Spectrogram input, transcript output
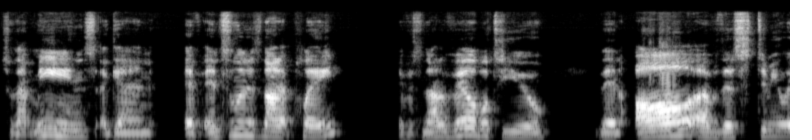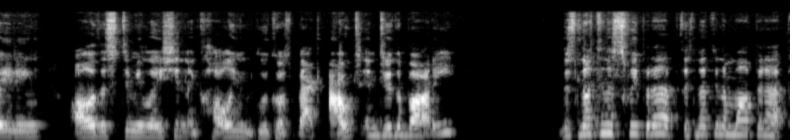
So that means again, if insulin is not at play, if it's not available to you, then all of this stimulating, all of the stimulation and calling glucose back out into the body, there's nothing to sweep it up. There's nothing to mop it up.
